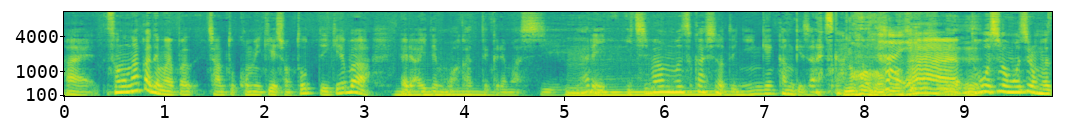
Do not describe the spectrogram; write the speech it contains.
はい。その中でもやっぱちゃんとコミュニケーションを取っていけば、やはり相手も分かってくれますし、やはり一番難しいのって人間関係じゃないですか。はいはい。投資ももちろん難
